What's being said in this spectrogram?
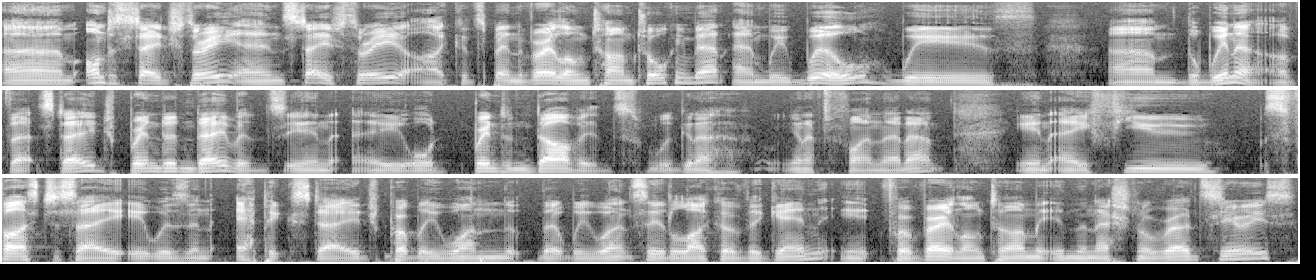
Um, on to stage three, and stage three I could spend a very long time talking about, and we will with um, the winner of that stage, Brendon Davids, in a or Brendon Davids. We're gonna we're gonna have to find that out in a few. Suffice to say, it was an epic stage, probably one that, we won't see the like of again for a very long time in the National Road Series.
